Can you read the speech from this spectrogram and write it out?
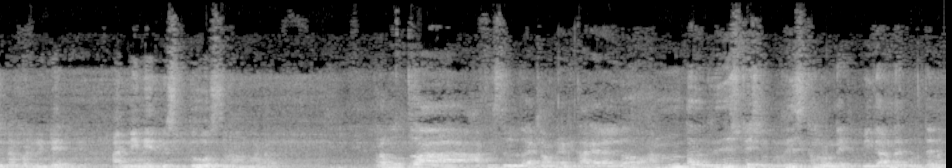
చిన్నప్పటి నుండి అన్ని నేర్పిస్తూ వస్తున్నాం అన్నమాట. ప్రభుత్వ ఆఫీసుల్లో ఎట్లా ఉంటాయంటే కార్యాలయాల్లో అందరు రిజిస్ట్రేషన్ రిజిస్టర్లు ఉన్నాయి మీకు అందరికి గుర్తేనా?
